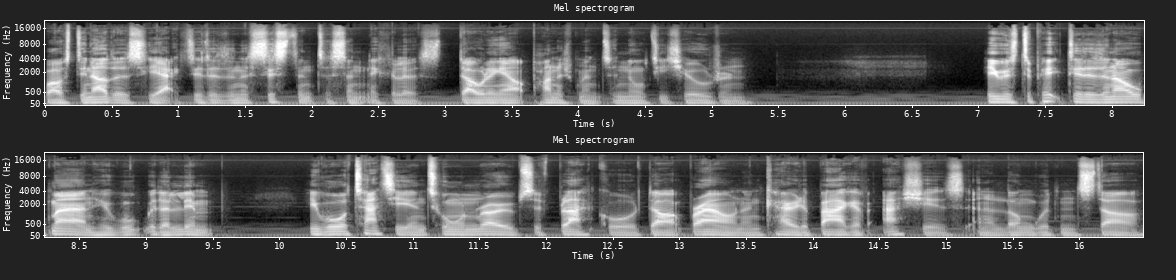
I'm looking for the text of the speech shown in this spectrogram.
whilst in others, he acted as an assistant to St. Nicholas, doling out punishment to naughty children. He was depicted as an old man who walked with a limp. He wore tatty and torn robes of black or dark brown and carried a bag of ashes and a long wooden staff.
